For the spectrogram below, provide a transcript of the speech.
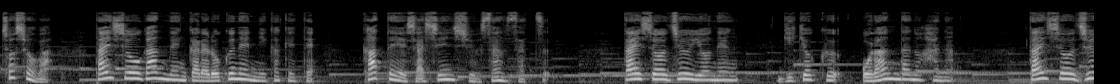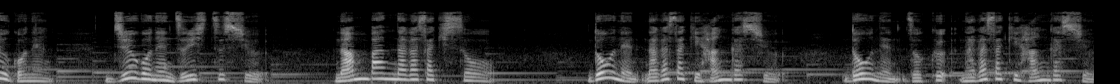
著書は大正元年から6年にかけて家庭写真集3冊、大正14年戯曲オランダの花、大正15年15年随筆集南蛮長崎荘。同年長崎版画集。同年続長崎版画集。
